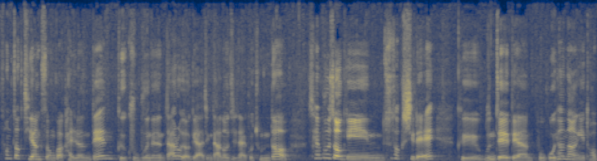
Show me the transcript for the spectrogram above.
성적 지향성과 관련된 그 구분은 따로 여기 아직 나눠지지 않고 좀 더 세부적인 수석실에 그 문제에 대한 보고 현황이 더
